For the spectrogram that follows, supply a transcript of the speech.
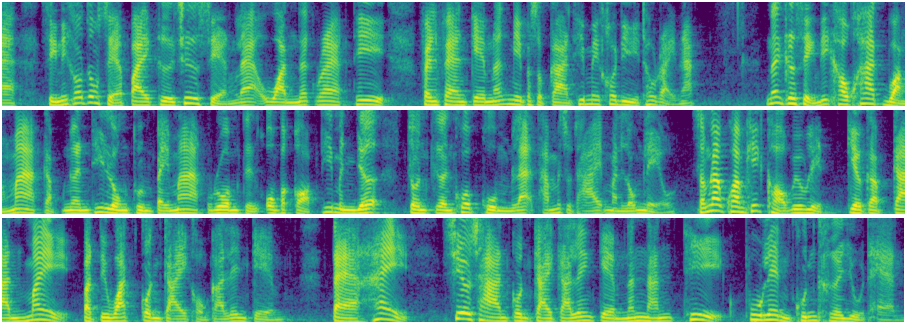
สิ่งที่เขาต้องเสียไปคือชื่อเสียงและวันแรกๆที่แฟนๆเกมนั้นมีประสบการณ์ที่ไม่ค่อยดีเท่าไหร่นัก นั่นคือสิ่งที่เขาคาดหวังมากกับเงินที่ลงทุนไปมาก รวมถึงองค์ประกอบที่มันเยอะจนเกินควบคุม และทำให้สุดท้ายมันล้มเหลวสำหรับความคิดของวิลลิตเกี่ยวกับการไม่ปฏิวัติกลไกของการเล่นเกม แต่ให้เชี่ยวชาญกลไกการเล่นเกมนั้นๆ ที่ ผู้เล่นคุ้นเคยอยู่แทน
